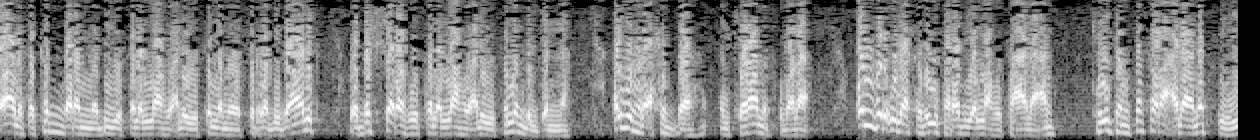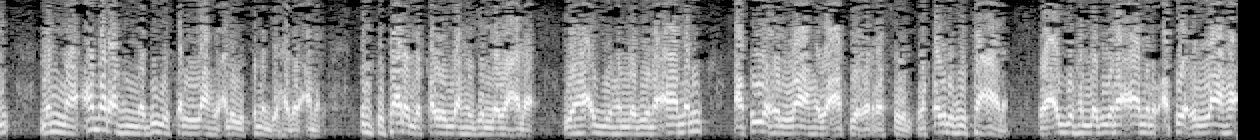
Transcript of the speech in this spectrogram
قال فكبر النبي صلى الله عليه وسلم وسر بذلك وبشره صلى الله عليه وسلم بالجنة. أيها الأحبة الكرام الفضلاء انظر إلى حذيفة رضي الله تعالى عنه كيف انتصر على نفسه لما أمره النبي صلى الله عليه وسلم بهذا الأمر. امتثالا لقول الله جل وعلا يا أيها الذين آمنوا أطيعوا الله وأطيعوا الرسول وقوله تعالى يا أيها الذين آمنوا أطيعوا الله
